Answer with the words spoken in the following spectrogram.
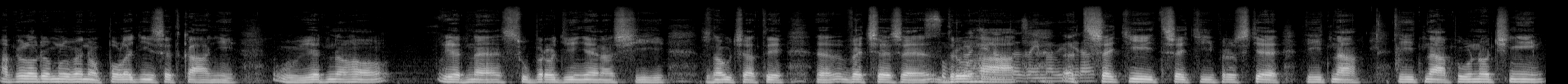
a bylo domluveno polední setkání u jednoho jedné subrodině naší znoučaty eh, večeře, Subrodina, druhá, třetí, třetí prostě jít na, jít na půlnoční.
